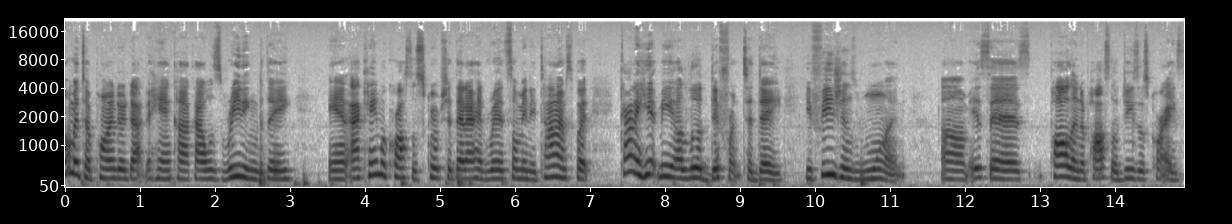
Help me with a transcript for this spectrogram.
Moment to ponder, Dr. Hancock. I was reading today and I came across a scripture that I had read so many times, but kind of hit me a little different today. Ephesians 1. Um, it says, Paul, an apostle of Jesus Christ,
